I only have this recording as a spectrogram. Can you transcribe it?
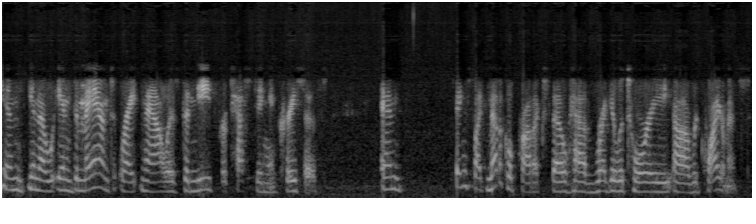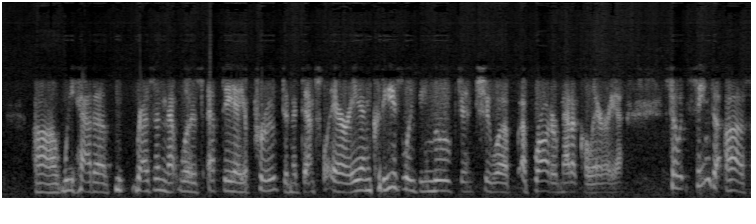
in, you know, in demand right now as the need for testing increases. And things like medical products, though, have regulatory uh, requirements. Uh, we had a resin that was FDA approved in the dental area and could easily be moved into a, a broader medical area. So it seemed to us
